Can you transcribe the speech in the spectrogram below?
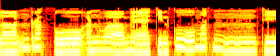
หลานรักปู่อันว่าแม่กินกู้มัดที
